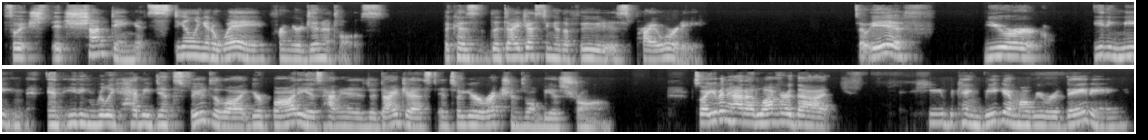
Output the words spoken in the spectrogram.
So it's it's shunting, it's stealing it away from your genitals because the digesting of the food is priority. So if you're eating meat and eating really heavy dense foods a lot, your body is having to digest and so your erections won't be as strong. So I even had a lover that he became vegan while we were dating.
